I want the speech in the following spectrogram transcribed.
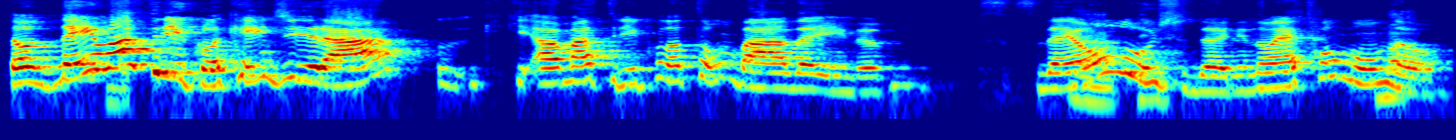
Então, nem matrícula, quem dirá a matrícula tombada ainda. Isso daí é um luxo, Dani, não é comum, Mas... não.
